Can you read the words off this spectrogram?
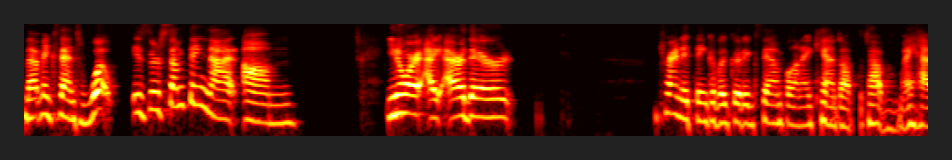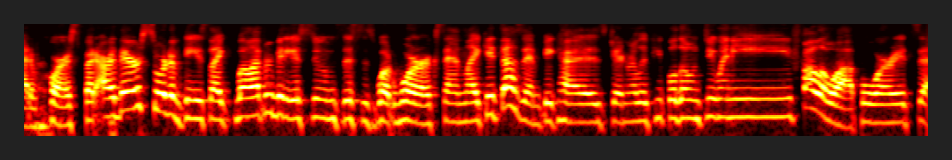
That makes sense. What is there something that um, you know, are, are there trying to think of a good example and I can't off the top of my head, of course, but are there sort of these like, well, everybody assumes this is what works and like it doesn't because generally people don't do any follow up or it's uh,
